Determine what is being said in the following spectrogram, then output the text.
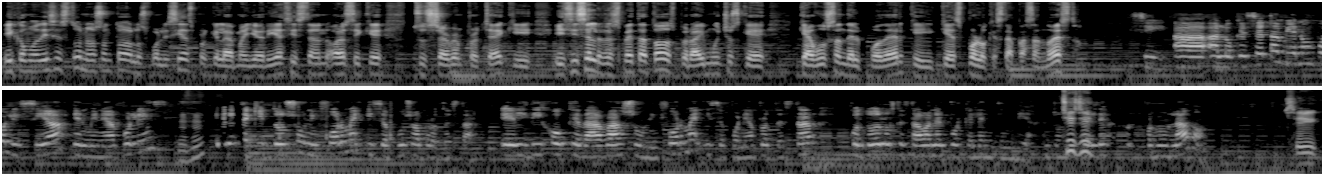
Y como dices tú, no son todos los policías, porque la mayoría sí están, ahora sí que to serve and protect, y, y sí se les respeta a todos, pero hay muchos que, que abusan del poder, que, que, es por lo que está pasando esto. Sí, a, lo que sé también un policía en Minneapolis, él se quitó su uniforme y se puso a protestar. Él dijo que daba su uniforme y se ponía a protestar con todos los que estaban él porque él entendía. Entonces él dejó por un lado. Sí,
